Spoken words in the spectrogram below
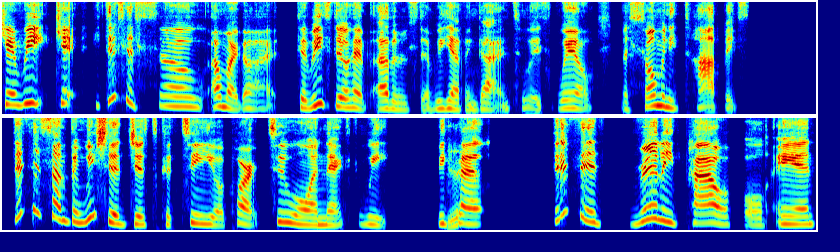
Can we can this is so oh my God. Because we still have others that we haven't gotten to as well. There's so many topics. This is something we should just continue a part two on next week because this is really powerful. And,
